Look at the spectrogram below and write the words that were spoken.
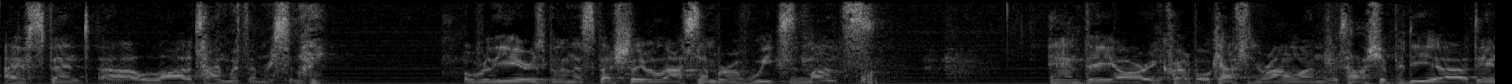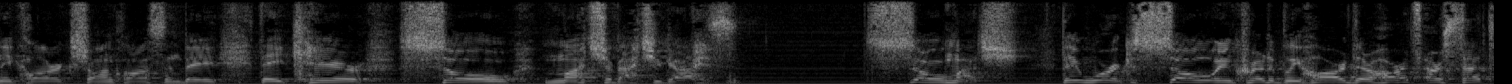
I have spent uh, a lot of time with them recently, over the years, but then especially over the last number of weeks and months and they are incredible. Kathy Rowland, Natasha Padilla, Danny Clark, Sean Clausen, they, they care so much about you guys. So much. They work so incredibly hard. Their hearts are set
